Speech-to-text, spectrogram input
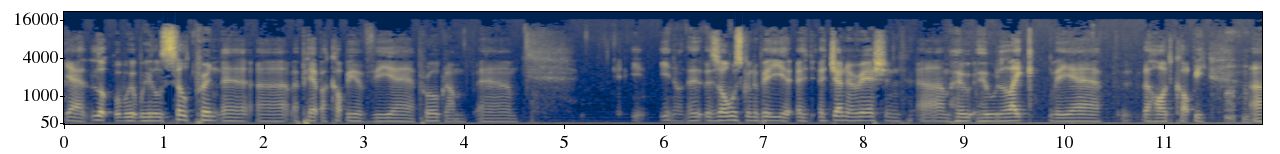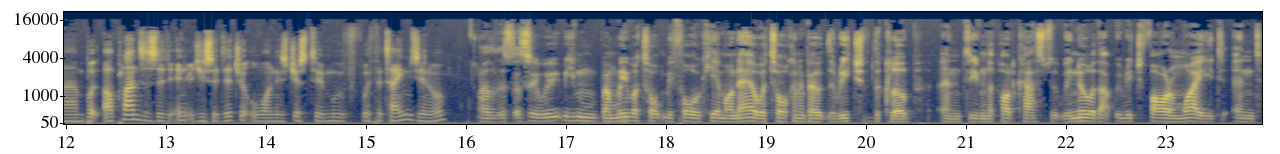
Yeah, look, we, we'll still print a, a paper copy of the uh, program. Um, you know, there's always going to be a, a generation um, who who like the uh, the hard copy, um, but our plans is to introduce a digital one is just to move with the times. You know, Well, as we, even when we were talking before we came on air, we're talking about the reach of the club and even the podcast. We know that we reach far and wide, and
